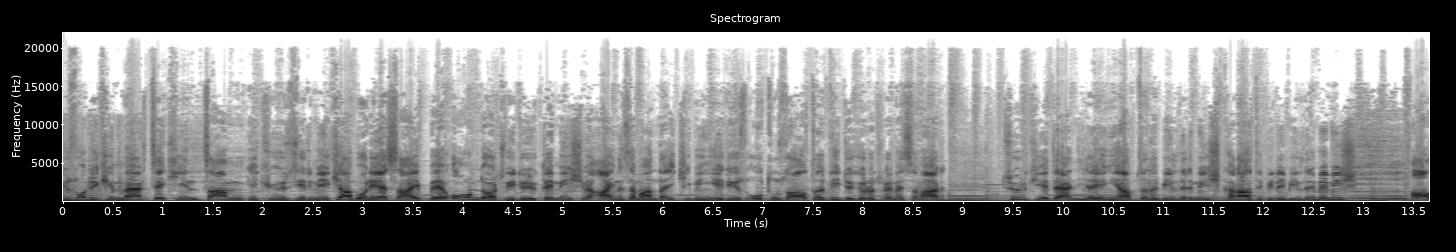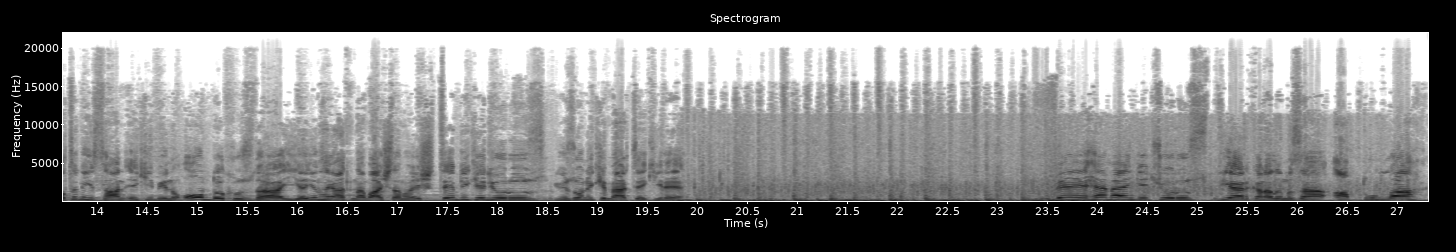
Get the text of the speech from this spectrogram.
112 Mert Tekin tam 222 aboneye sahip ve 14 video yüklemiş ve aynı zamanda 2736 video görüntülemesi var. Türkiye'den yayın yaptığını bildirmiş, kanal tipini bildirmemiş. 6 Nisan 2019'da yayın hayatına başlamış. Tebrik ediyoruz 112 Mert Tekin'i. Ve hemen geçiyoruz diğer kanalımıza Abdullah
